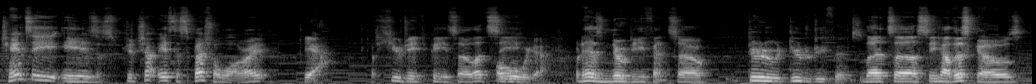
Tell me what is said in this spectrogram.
Chansey is it's a special wall, right? Yeah. But huge HP. So let's see. Oh yeah. But it has no defense. So Do do the defense. Let's uh, see how this goes.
